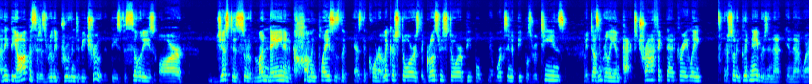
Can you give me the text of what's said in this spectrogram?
I think the opposite has really proven to be true, that these facilities are just as sort of mundane and commonplace as the as the corner liquor stores, the grocery store. People it works into people's routines. It doesn't really impact traffic that greatly. They're sort of good neighbors in that in that way.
